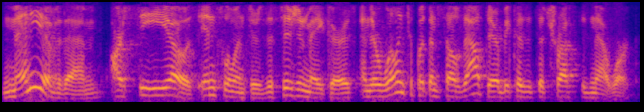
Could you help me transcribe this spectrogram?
many of them are CEOs, influencers, decision makers, and they're willing to put themselves out there because it's a trusted network.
